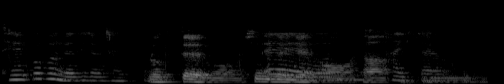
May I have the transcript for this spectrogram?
대부분 면세점에 다 있어요. 롯데, 뭐 신세계, 네, 어, 뭐 다. 다 있어요. 음,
